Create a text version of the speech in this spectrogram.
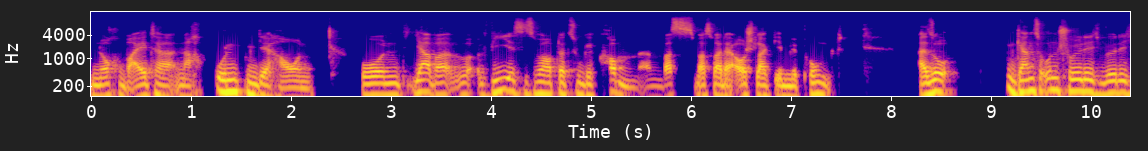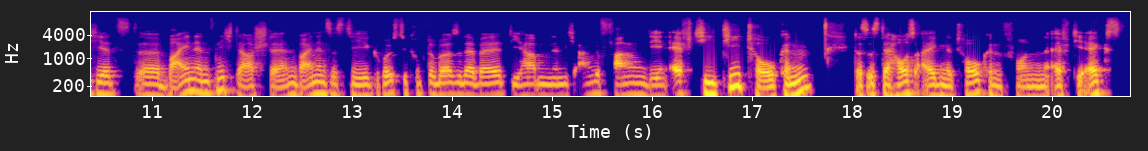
noch weiter nach unten gehauen. Und ja, wie ist es überhaupt dazu gekommen? Ähm, was, was war der ausschlaggebende Punkt? Also ganz unschuldig würde ich jetzt äh, Binance nicht darstellen. Binance ist die größte Kryptobörse der Welt. Die haben nämlich angefangen, den FTT-Token, das ist der hauseigene Token von FTX,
